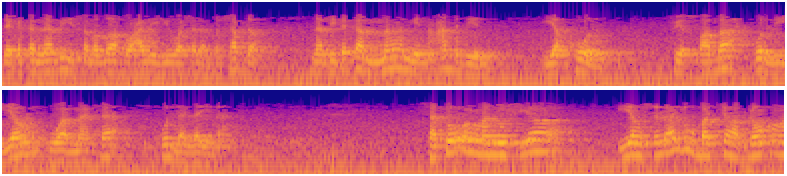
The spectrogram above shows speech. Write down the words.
dia kata Nabi sallallahu alaihi wasallam bersabda Nabi kata ma min 'abdin yaqul fi sabah kulli yawm wa masa kull laylah satu orang manusia yang selalu baca doa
